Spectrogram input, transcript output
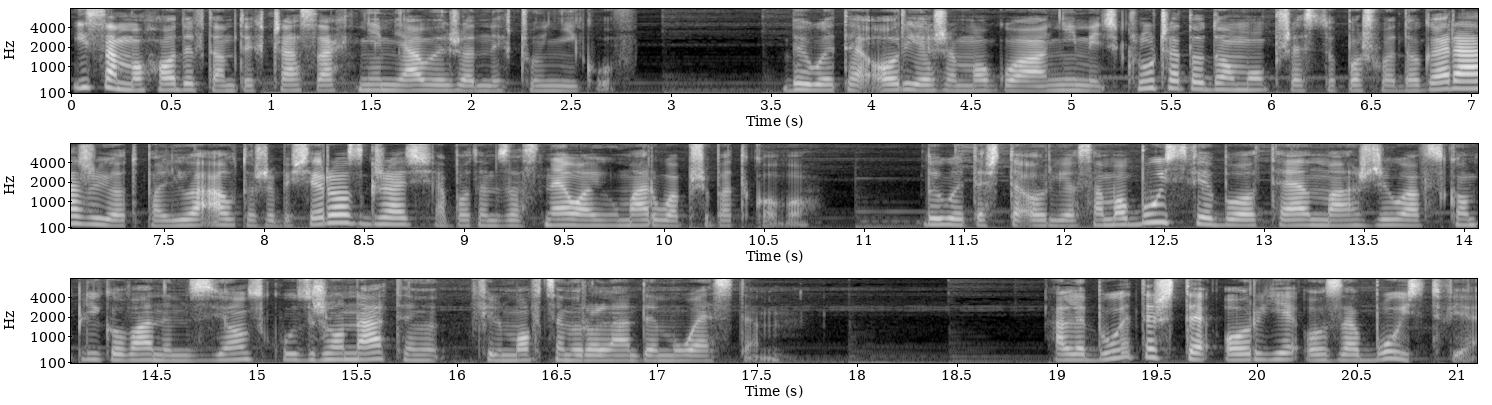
i samochody w tamtych czasach nie miały żadnych czujników. Były teorie, że mogła nie mieć klucza do domu, przez to poszła do garażu i odpaliła auto, żeby się rozgrzać, a potem zasnęła i umarła przypadkowo. Były też teorie o samobójstwie, bo Thelma żyła w skomplikowanym związku z żonatym filmowcem Rolandem Westem. Ale były też teorie o zabójstwie,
